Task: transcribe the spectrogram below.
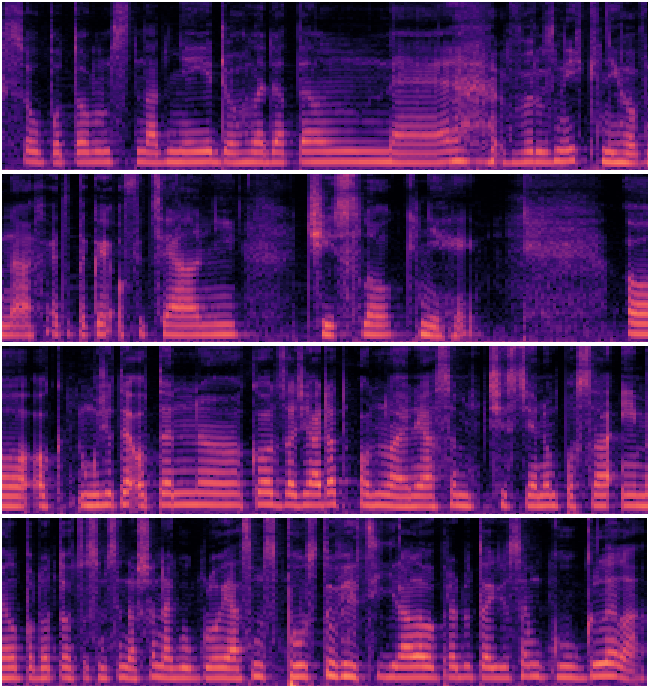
jsou potom snadněji dohledatelné v různých knihovnách. Je to takový oficiální číslo knihy. O, o, můžete o ten eh, kód zažádat online. Já jsem čistě jenom poslala e-mail podle toho, co jsem si našla na Google. Já jsem spoustu věcí dělala opravdu tak, že jsem googlila.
